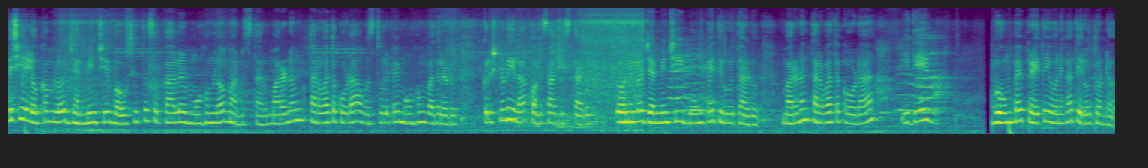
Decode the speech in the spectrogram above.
మనిషి ఈ లోకంలో జన్మించి భవిష్యత్తు సుఖాలు మోహంలో మరుస్తారు. మరణం తర్వాత కూడా ఆ వస్తువులపై మోహం వదలడు. కృష్ణుడు ఇలా కొనసాగిస్తాడు. ధోనిలో జన్మించి ఈ భూమిపై తిరుగుతాడు. మరణం తర్వాత కూడా ఇదే భూమిపై ప్రేత యోనిగా తిరుగుతుండడు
